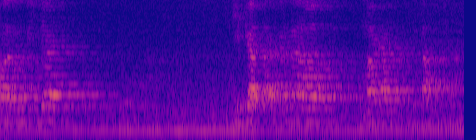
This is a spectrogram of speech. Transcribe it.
orang bijak jika tak kenal maka tak sayang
